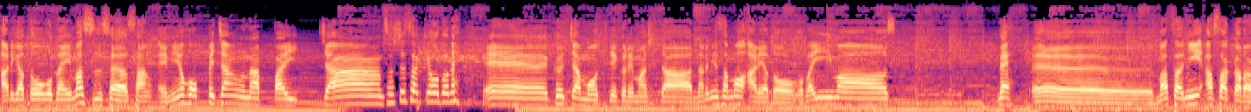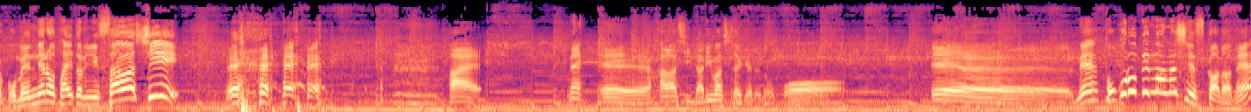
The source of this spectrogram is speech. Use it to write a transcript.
ありがとうございます。さやさん、えみよほっぺちゃん、うなっぱいちゃん、そして先ほどね、えー、くーちゃんも来てくれました。なるみさんもありがとうございます。ね、えー、まさに朝からごめんねのタイトルにふさわしい、えーはい。ね、えー、話になりましたけれども、えー、ね、ところてんの話ですからね。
